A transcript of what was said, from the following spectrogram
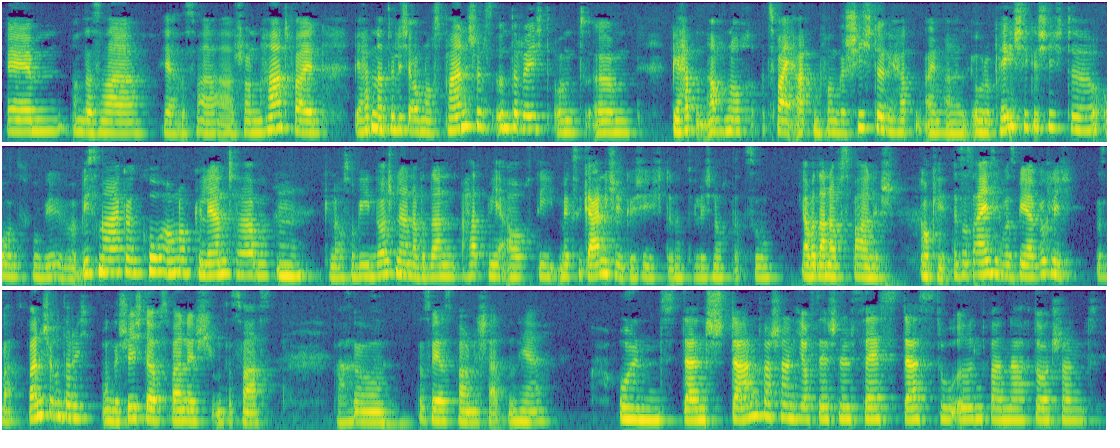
Ähm, und das war ja, das war schon hart, weil wir hatten natürlich auch noch spanisches Unterricht und ähm, wir hatten auch noch zwei Arten von Geschichte. Wir hatten einmal europäische Geschichte und wo wir über Bismarck und Co. auch noch gelernt haben, mhm. genauso wie in Deutschland. Aber dann hatten wir auch die mexikanische Geschichte natürlich noch dazu. Aber dann auf Spanisch. Okay. Das ist das Einzige, was wir wirklich, das war spanischer Unterricht und Geschichte auf Spanisch und das war's. Wahnsinn. So, dass wir Spanisch hatten, ja. Und dann stand wahrscheinlich auch sehr schnell fest, dass du irgendwann nach Deutschland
